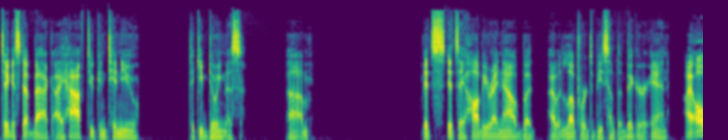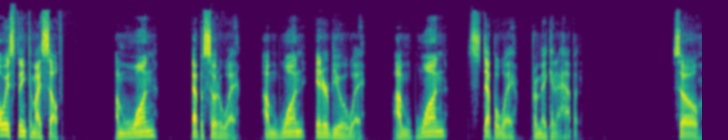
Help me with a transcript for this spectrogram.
take a step back. I have to continue to keep doing this. Um, it's it's a hobby right now, but I would love for it to be something bigger. And I always think to myself, I'm one episode away. I'm one interview away. I'm one step away from making it happen. So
